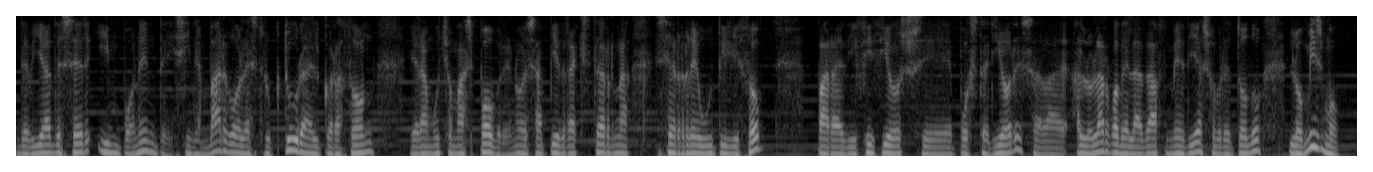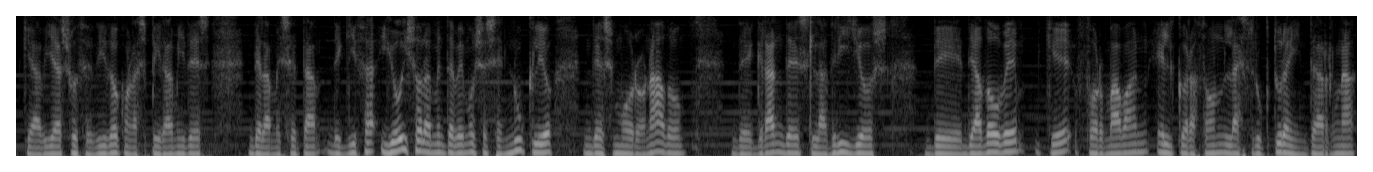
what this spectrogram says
debía de ser imponente. Sin embargo, la estructura, el corazón, era mucho más pobre, ¿no? Esa piedra externa se reutilizó para edificios eh, posteriores a, lo largo de la Edad Media, sobre todo, lo mismo que había sucedido con las pirámides de la meseta de Giza y hoy solamente vemos ese núcleo desmoronado de grandes ladrillos de, adobe que formaban el corazón, la estructura interna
